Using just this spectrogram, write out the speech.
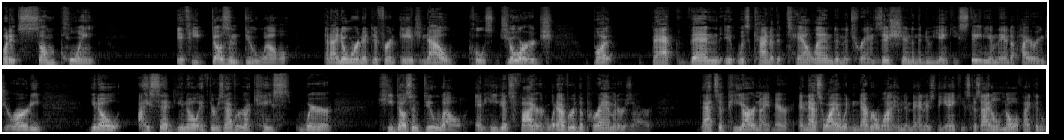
but at some point, if he doesn't do well, and I know we're in a different age now post George, but back then it was kind of the tail end and the transition and the new Yankee Stadium. They end up hiring Girardi. You know, I said, you know, if there's ever a case where he doesn't do well and he gets fired, whatever the parameters are, that's a PR nightmare. And that's why I would never want him to manage the Yankees because I don't know if I could,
